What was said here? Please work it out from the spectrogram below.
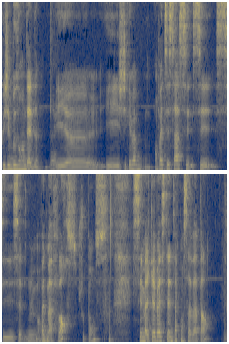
que j'ai besoin d'aide. Et, euh, et j'ai capable. En fait, c'est ça, c'est, c'est, c'est, En fait, ma force, je pense, c'est ma capacité à dire quand ça va pas mhm.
